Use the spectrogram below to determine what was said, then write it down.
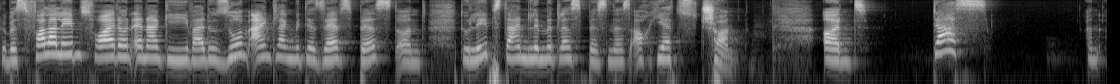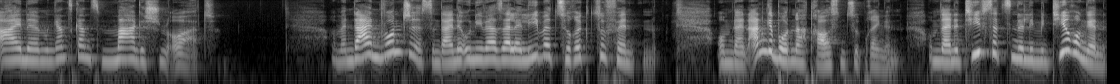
Du bist voller Lebensfreude und Energie, weil du so im Einklang mit dir selbst bist und du lebst dein Limitless Business auch jetzt schon. Und das an einem ganz, ganz magischen Ort. Und wenn dein Wunsch ist, in deine universelle Liebe zurückzufinden, um dein Angebot nach draußen zu bringen, um deine tiefsitzende Limitierungen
